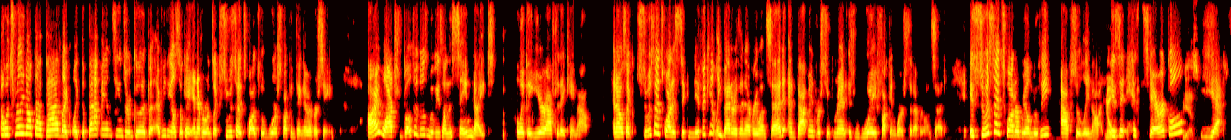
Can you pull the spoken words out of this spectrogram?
"Oh, it's really not that bad. Like, like the Batman scenes are good, but everything else okay." And everyone's like, "Suicide Squad's the worst fucking thing I've ever seen." I watched both of those movies on the same night, like a year after they came out. And I was like, Suicide Squad is significantly better than everyone said, and Batman vs Superman is way fucking worse than everyone said. Is Suicide Squad a real movie? Absolutely not. Nope. Is it hysterical? Yes. Yes.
